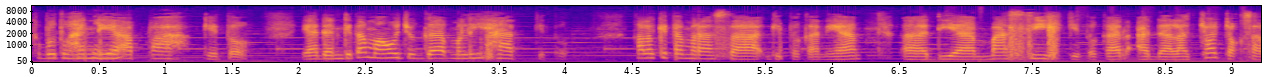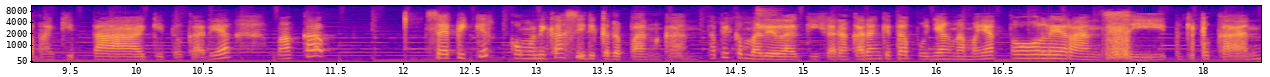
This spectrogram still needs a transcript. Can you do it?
kebutuhan hmm. dia apa gitu. Ya dan kita mau juga melihat gitu. Kalau kita merasa gitu kan ya uh, dia masih gitu kan adalah cocok sama kita gitu kan ya maka saya pikir komunikasi dikedepankan. Tapi kembali lagi, kadang-kadang kita punya yang namanya toleransi, begitu kan?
